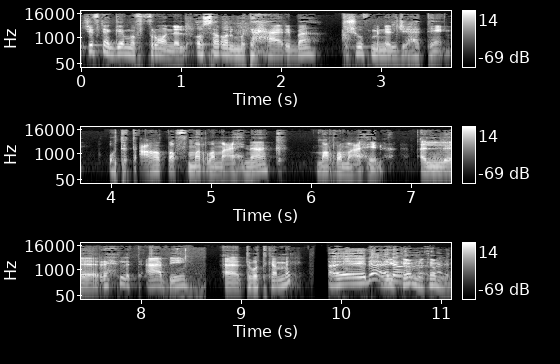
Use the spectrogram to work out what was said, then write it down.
شفنا Game of Thrones الأسر المتحاربة تشوف من الجهتين وتتعاطف مرة مع هناك مرة مع هنا. رحله آبي تبغى تكمل؟ إيه لا إيه، لا كمل- كمل،.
